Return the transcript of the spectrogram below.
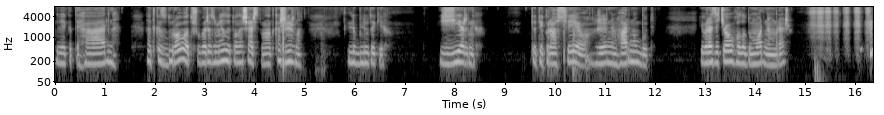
Диви, яка ти гарна. Вона така здорова, от, щоб ви розуміли, то не шерсть, вона така жирна. Люблю таких. Жирних. Та ти красива, жирним гарно бути. І в разі чого голодомор не вмреш.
